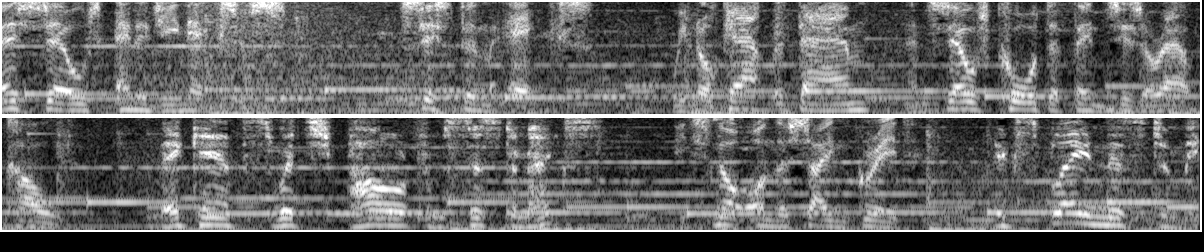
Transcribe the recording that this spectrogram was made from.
There's Cell's energy nexus. System X. We knock out the dam, and Cell's core defenses are out cold. They can't switch power from System X? It's not on the same grid. Explain this to me.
